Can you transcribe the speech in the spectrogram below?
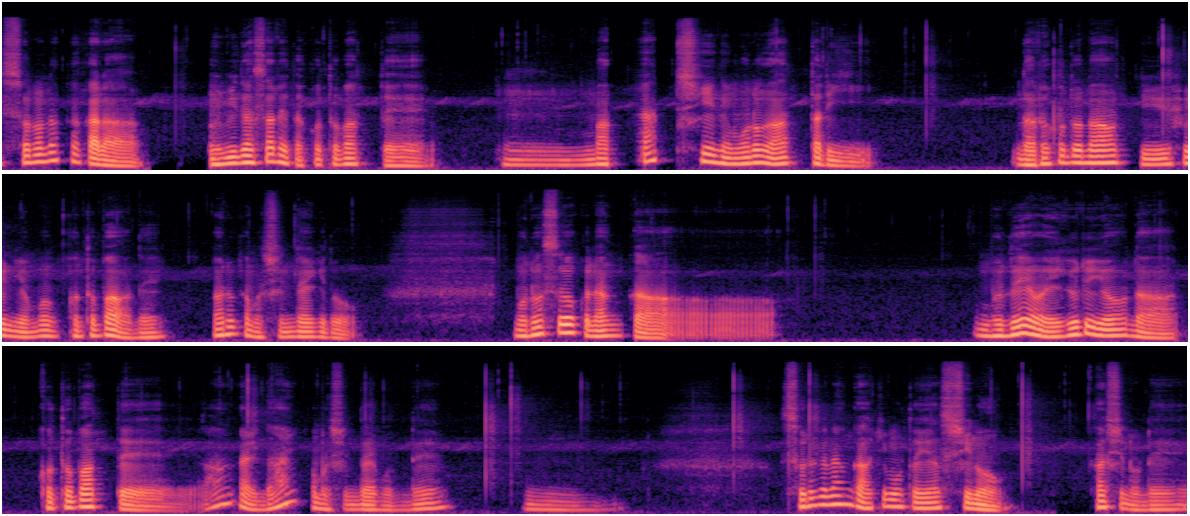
その中から生み出された言葉って、うん、まあ、キャッチーなものがあったり、なるほどなっていうふうに思う言葉はね、あるかもしんないけど、ものすごくなんか、胸をえぐるような言葉って案外ないかもしんないもんね。うん。それがなんか秋元康の歌詞のね、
